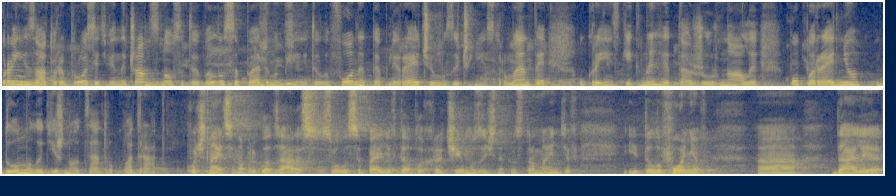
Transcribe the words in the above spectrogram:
Організатори просять вінничан зносити велосипеди, мобільні телефони, теплі речі, музичні інструменти, українські книги та журнали. Попередньо до молодіжного центру «Квадрат». Почнеться, наприклад, зараз з велосипедів, теплих речей, музичних інструментів і телефонів. Е, Далі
